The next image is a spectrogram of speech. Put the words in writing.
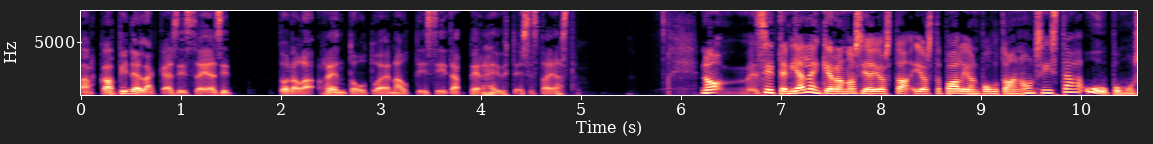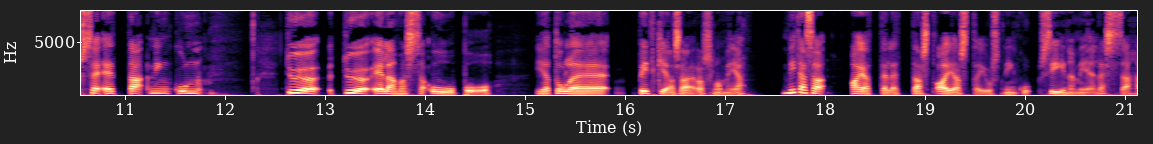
tarkkaan pidellä käsissä ja sitten todella rentoutua ja nauttia siitä perheyhteisestä ajasta. No sitten jälleen kerran asia, josta, josta paljon puhutaan, on siis tämä uupumus. Se, että niin kun työ, työelämässä uupuu ja tulee pitkiä sairaslomia. Mitä sä ajattelet tästä ajasta just niin kuin siinä mielessä,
